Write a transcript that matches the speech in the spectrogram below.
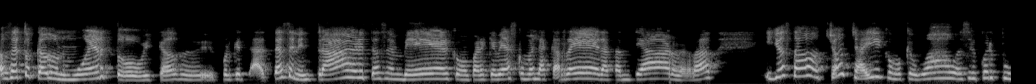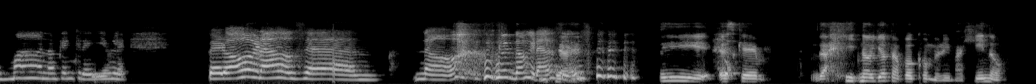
o sea, he tocado un muerto ubicado, porque te hacen entrar, te hacen ver, como para que veas cómo es la carrera, tantear, ¿verdad? Y yo estaba chocha ahí, como que, wow, es el cuerpo humano, qué increíble. Pero ahora, o sea, no, no, gracias. Sí, es que, no, yo tampoco me lo imagino.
